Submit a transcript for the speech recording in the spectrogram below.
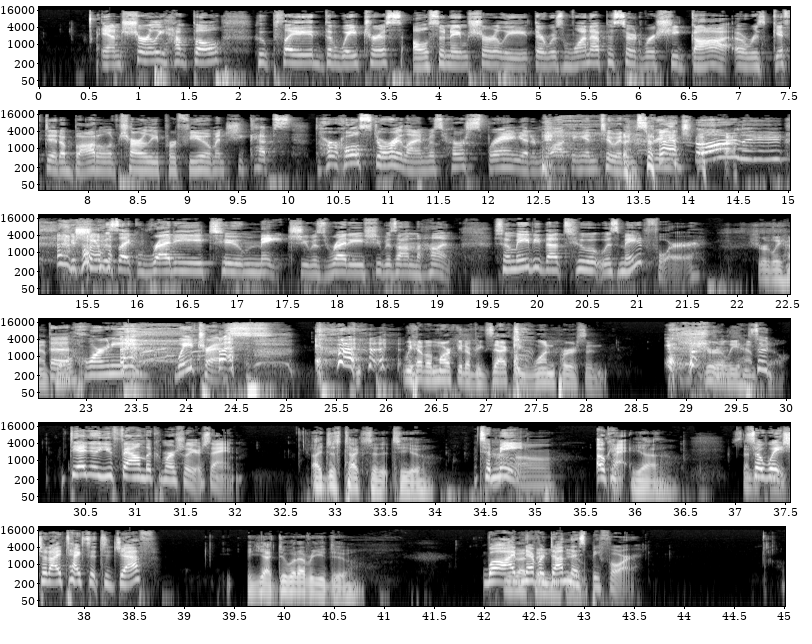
And Shirley Hemphill, who played the waitress, also named Shirley, there was one episode where she got or was gifted a bottle of Charlie perfume and she kept, her whole storyline was her spraying it and walking into it and screaming, Charlie! Because she was like ready to mate. She was ready. She was on the hunt. So maybe that's who it was made for. Shirley Hemphill. The horny waitress. we have a market of exactly one person. Shirley Hemphill. Daniel, you found the commercial. You're saying I just texted it to you. to me? Oh. Okay. Yeah, Send So wait, me. should I text it to Jeff? yeah. Do whatever you do. Well, Do I've never done do. this before.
